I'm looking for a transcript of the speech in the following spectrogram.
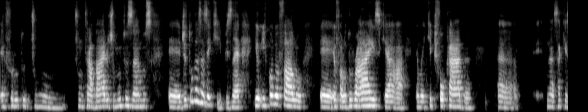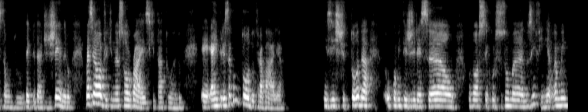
é fruto de um, de um trabalho de muitos anos de todas as equipes, né? E, e quando eu falo, eu falo do RISE, que é, a, é uma equipe focada uh, nessa questão do, da equidade de gênero, mas é óbvio que não é só o RISE que está atuando, é, a empresa como um todo trabalha. Existe toda o comitê de direção, os nossos recursos humanos, enfim, é uma,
